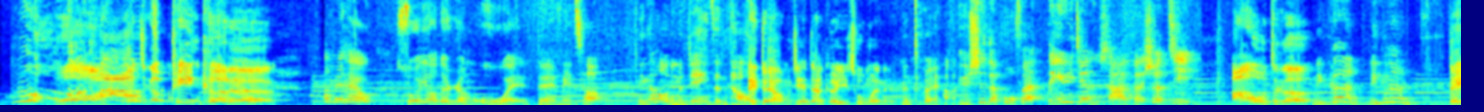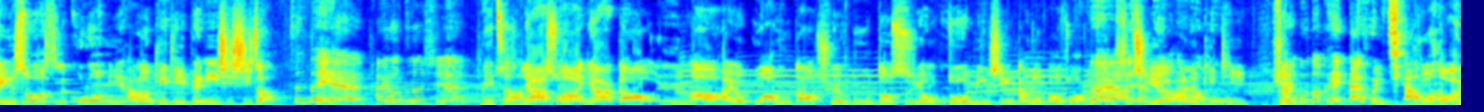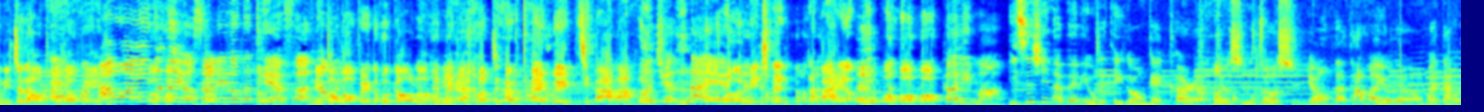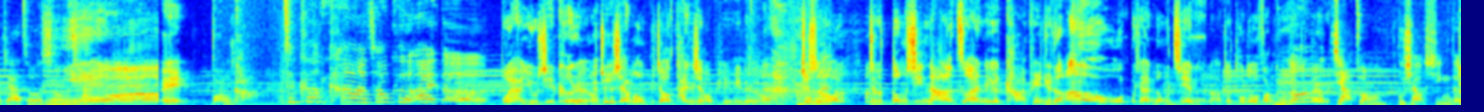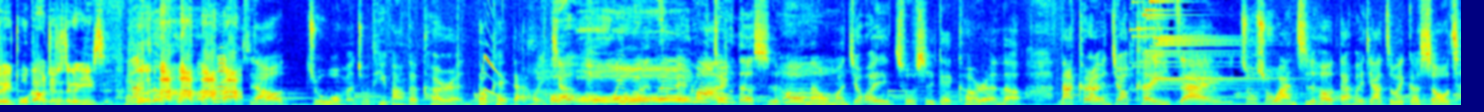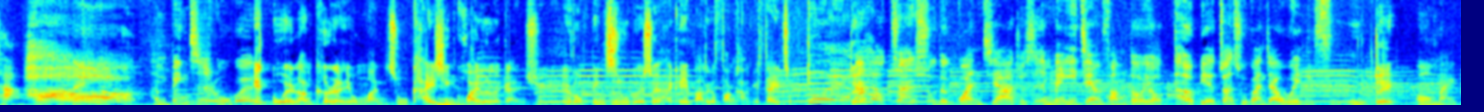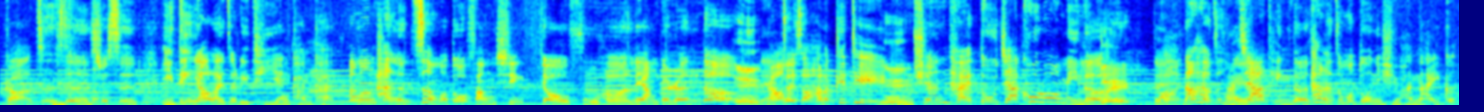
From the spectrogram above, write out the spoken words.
哇，这个 pink 的，上面还有所有的人物哎，对，没错。你看我们今天一整套哎，，对啊，我们今天这样可以出门哎。对啊，浴室的部分，淋浴间纱的设计，哦，这个你看你看，等于说是库洛米 Hello Kitty 陪你一起洗澡，真的耶，还有这些，没错。牙刷、牙膏、浴帽，还有刮胡刀，全部都是用所有明星当做包装。对啊像企鹅、Hello Kitty，全部都可以带回家吗？哦，你真的好贪小便宜。啊，万一真的有三六的铁粉，你通告费那么高了，你还要这样带回家？我全带耶，哦你全带哦。可以吗？一次性的备品我是提供给客人，就是做使用的。他们有的人会带回家做收藏。哇，哎，房卡。这个卡超可爱的，我想有些客人哦，就是像那种比较贪小便宜的哦，就是哦，这个东西拿了之外，那个卡片觉得哦，我不小心弄不见了，然后就偷偷放口袋就带回去。假装不小心的。对我刚刚就是这个意思。那只要住我们主题房的客人都可以带回家。哦，我们在入住的时候呢，我们就会出示给客人了。那客人就可以在住宿完之后带回家做一个收藏。哇，很宾至如归。哎，为了让客人有满足、开心、快乐的感觉，有种宾至如归，所以还可以把这个房卡给带走。对啊，对然后还有专属的管家，就是每一间房都有特别专属管家为你服务。对，Oh my god，这真的就是一定要来这里体验看看。刚刚看了这么多房型，有符合两个人的，嗯嗯，然后随手 Hello Kitty，嗯嗯，全台独家库洛米的，对，对哇，然后还有这种家庭的，看了这么多，你喜欢哪一个？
